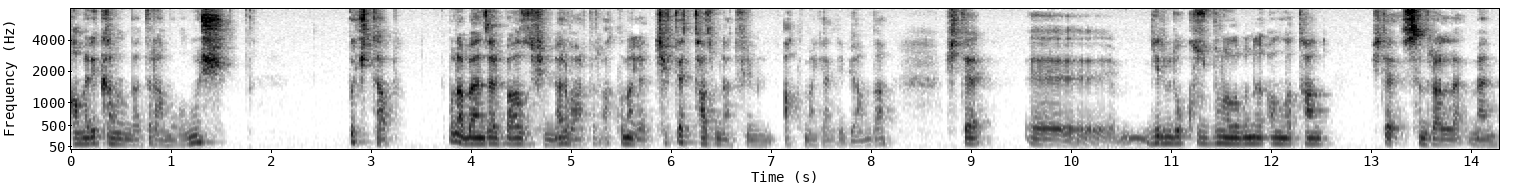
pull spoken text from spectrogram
Amerika'nın da dramı olmuş. Bu kitap, buna benzer bazı filmler vardır. Aklıma geldi. Çifte Tazminat filmin aklıma geldi bir anda. İşte 29 bunalımını anlatan işte Cinderella Man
